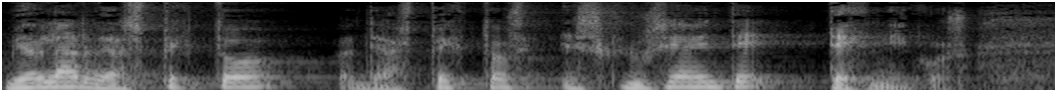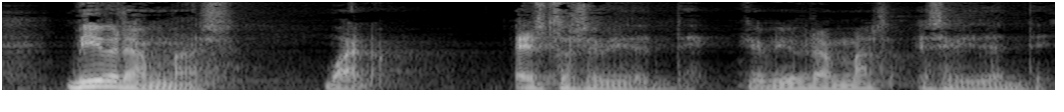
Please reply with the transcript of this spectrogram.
voy a hablar de, de aspectos exclusivamente técnicos. ¿Vibran más? Bueno, esto es evidente, que vibran más es evidente.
